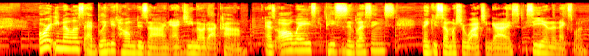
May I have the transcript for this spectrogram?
or email us at blendedhomedesign at gmail.com. As always, pieces and blessings. Thank you so much for watching, guys. See you in the next one.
